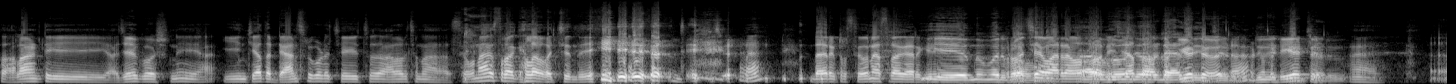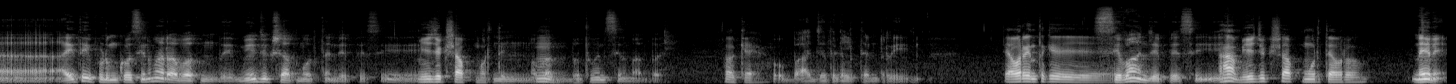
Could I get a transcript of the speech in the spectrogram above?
సో అలాంటి అజయ్ ఘోష్ని ఈయన చేత డాన్సులు కూడా చేయొచ్చు ఆలోచన శివనాగేశ్వరరావుకి ఎలా వచ్చింది? డైరెక్టర్ శివనాగేశ్వరరావు గారికి. అయితే ఇప్పుడు ఇంకో సినిమా రాబోతుంది మ్యూజిక్ షాప్ మూర్తి అని చెప్పేసి. Music shop Murthy. ఒక అద్భుతమైన సినిమా అబ్బాయి. ఓకే. ఓ బాధ్యత గల తండ్రి. ఎవరు ఇంతకి? శివ అని చెప్పేసి మ్యూజిక్ షాప్ మూర్తి ఎవరు? నేనే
